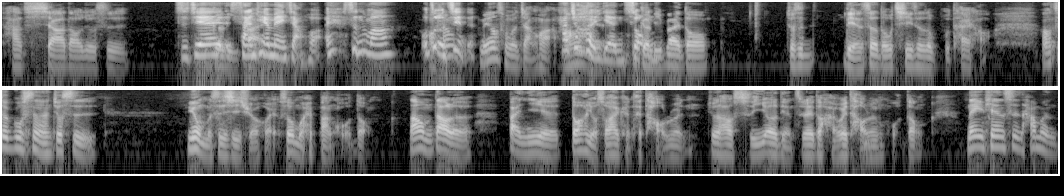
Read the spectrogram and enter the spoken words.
他吓到就是直接三天没讲话。哎，真的吗？我怎么记得没有什么讲话，他就很严重，一个礼拜都就是脸色都气色都不太好。然后这个故事呢，就是因为我们是系学会，所以我们会办活动。然后我们到了半夜，都有时候还可能在讨论，就到十一二点之类都还会讨论活动。那一天是他们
